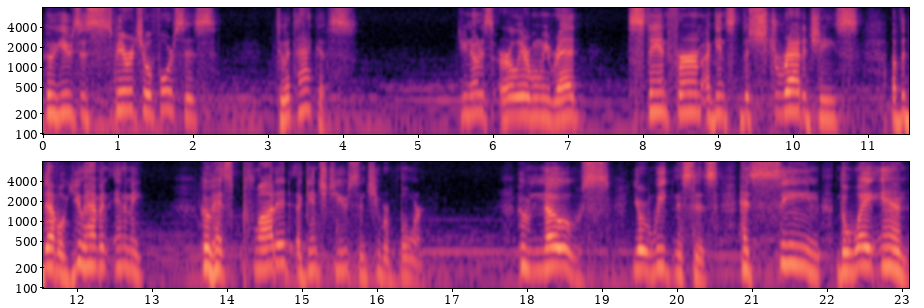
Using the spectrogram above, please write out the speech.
who uses spiritual forces to attack us. Do you notice earlier when we read, stand firm against the strategies of the devil? You have an enemy who has plotted against you since you were born, who knows your weaknesses, has seen the way in.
